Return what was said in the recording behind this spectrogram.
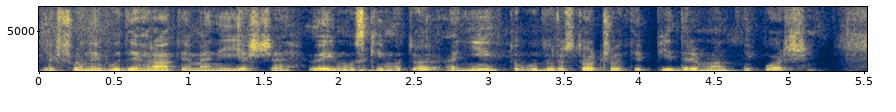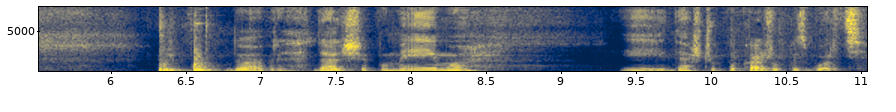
Якщо не буде грати, в мене є ще веймовський мотор. А ні, то буду розточувати під ремонтний поршень. Добре, далі помиємо і дещо покажу по зборці.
